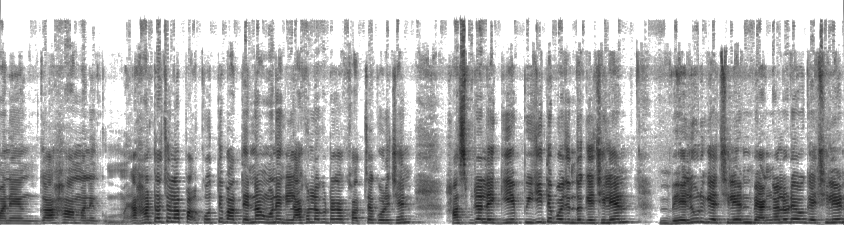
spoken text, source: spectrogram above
মানে গাহা মানে হাঁটা চলা করতে পারতেন না। অনেক লাখ লাখ টাকা খরচা করেছেন। হসপিটালে গিয়ে পিজিতে পর্যন্ত গেছিলেন, ভেলুর গেছিলেন, ব্যাঙ্গালোরেও গেছিলেন।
